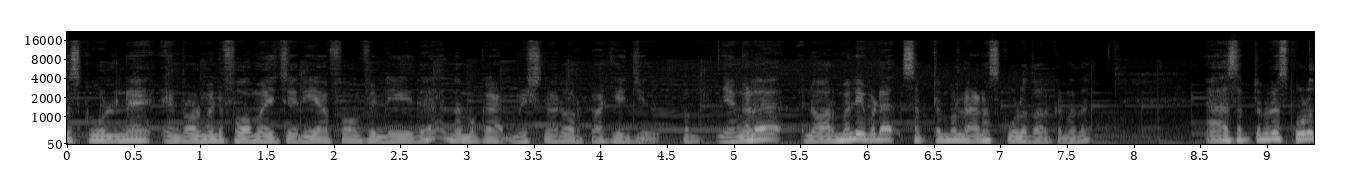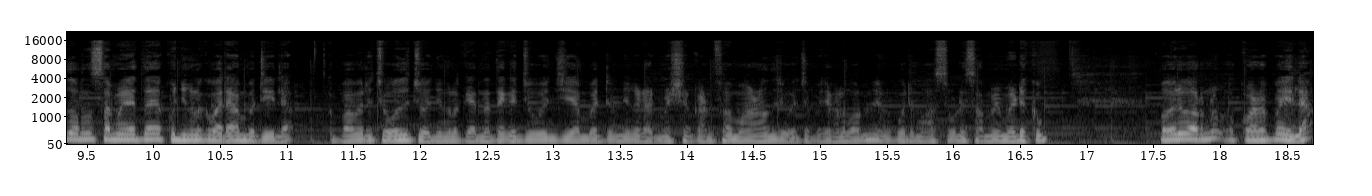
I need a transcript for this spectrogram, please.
സ്കൂളിന്റെ എൻറോൾമെന്റ് ഫോം അയച്ചു തരി ആ ഫോം ഫില്ല് ചെയ്ത് നമുക്ക് അഡ്മിഷൻ അവർ ഉറപ്പാക്കുകയും ചെയ്തു. അപ്പം ഞങ്ങൾ നോർമലി ഇവിടെ സെപ്റ്റംബറിലാണ് സ്കൂൾ തുറക്കുന്നത്. ആ, സെപ്റ്റംബറിൽ സ്കൂൾ തുറന്ന സമയത്ത് കുഞ്ഞുങ്ങൾക്ക് വരാൻ പറ്റിയില്ല. അപ്പോൾ അവർ ചോദിച്ചു നിങ്ങൾക്ക് എന്നത്തേക്ക് ജോയിൻ ചെയ്യാൻ പറ്റും? നിങ്ങളുടെ അഡ്മിഷൻ കൺഫേം ആണോ? എന്ന് ചോദിച്ചു. അപ്പോൾ ഞങ്ങൾ പറഞ്ഞു ഞങ്ങൾക്ക് ഒരു മാസം കൂടി സമയം എടുക്കും. അപ്പോൾ അവർ പറഞ്ഞു കുഴപ്പമില്ല.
